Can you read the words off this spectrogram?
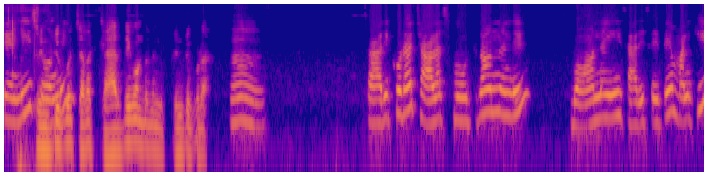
చేయండి ప్రింట్ చూడండి. కూడా చాలా క్లారిటీగా ఉంటుందండి ప్రింట్ కూడా. సారీ కూడా చాలా స్మూత్గా ఉందండి. బాగున్నాయి సారీస్ అయితే. మనకి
